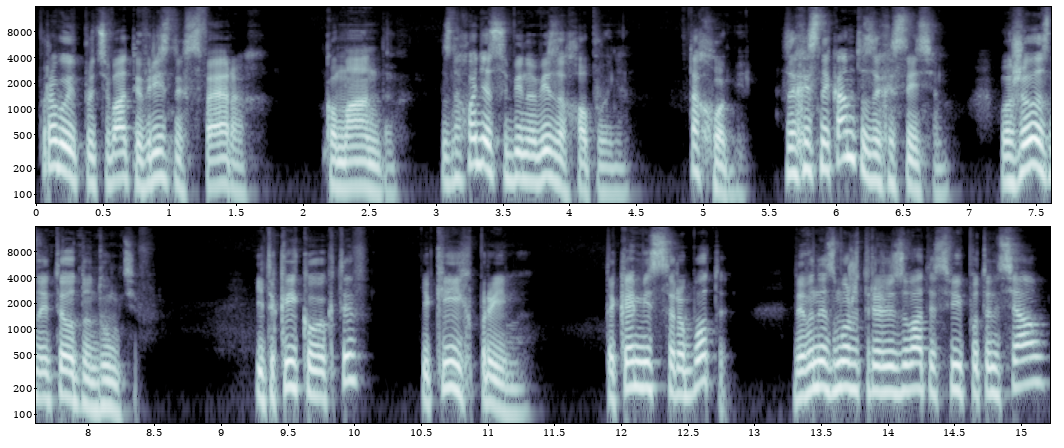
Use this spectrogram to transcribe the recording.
пробують працювати в різних сферах, командах, знаходять собі нові захоплення та хобі. Захисникам та захисницям важливо знайти однодумців і такий колектив, який їх прийме, таке місце роботи, де вони зможуть реалізувати свій потенціал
